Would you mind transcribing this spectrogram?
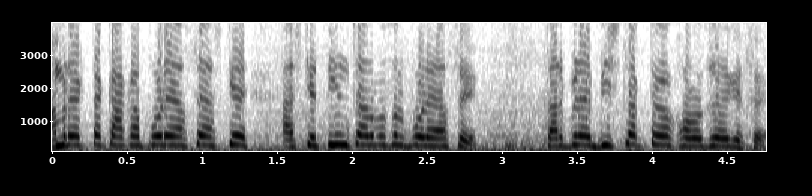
আমরা একটা কাকা পড়ে আছে আজকে আজকে তিন চার বছর পড়ে আছে। তার প্রায় বিশ লাখ টাকা খরচ হয়ে গেছে।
